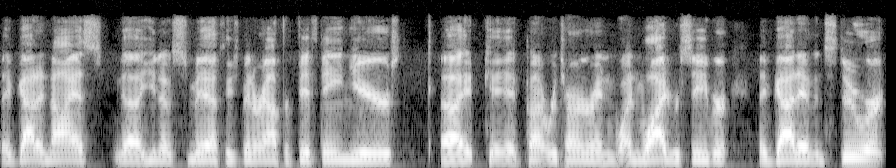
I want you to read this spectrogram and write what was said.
They've got Ainias, uh, you know, Smith, who's been around for 15 years. Uh, at, at punt returner and, and wide receiver. They've got Evan Stewart.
